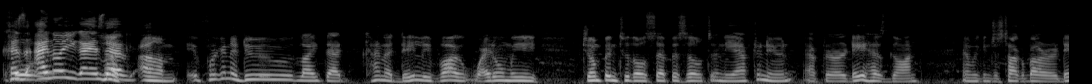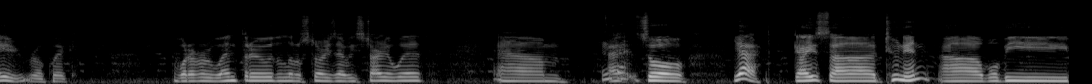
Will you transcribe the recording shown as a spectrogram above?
Because Well, I know you guys look, have. um, if we're gonna do like that kind of daily vlog, why don't we jump into those episodes in the afternoon after our day has gone, and we can just talk about our day real quick. Whatever we went through, the little stories that we started with. Um, I- Okay. so, yeah, guys, uh, tune in. Uh, we'll be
